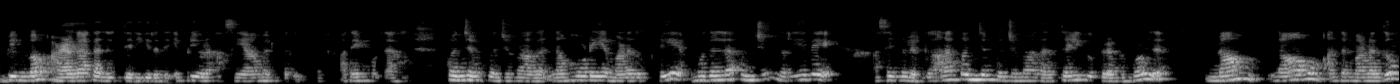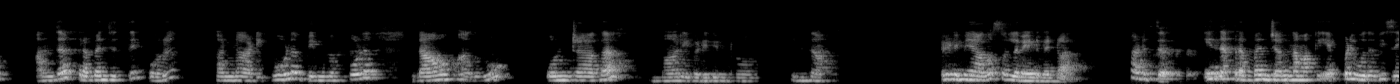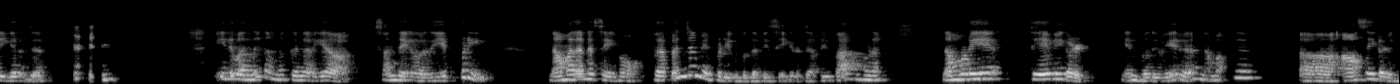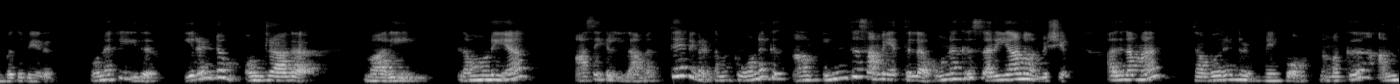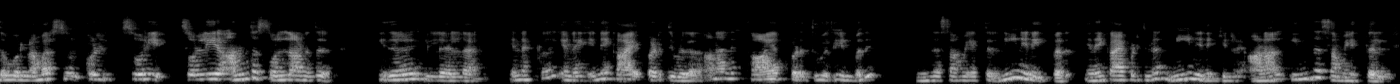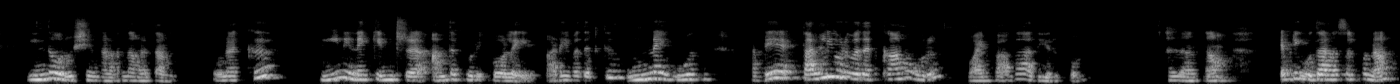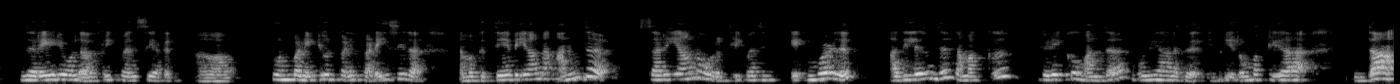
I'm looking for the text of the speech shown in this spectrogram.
பிம்பம் அழகாக அதில் தெரிகிறது. எப்படி ஒரு அசையாம இருப்பது? அதே போல கொஞ்சம் கொஞ்சமாக நம்முடைய மனதுக்குள்ளேயே முதல்ல கொஞ்சம் நிறையவே அசைவுகள் இருக்கு. ஆனா கொஞ்சம் கொஞ்சமாக அது தெளிவு பிறக்கும் பொழுது நாம் நாமும் அந்த மனதும் அந்த பிரபஞ்சத்தின் ஒரு கண்ணாடி போல பிம்பம் போல நாமும் அதுவும் ஒன்றாக மாறி விடுகின்றோம் இதுதான். எளிமையாக சொல்ல வேண்டும் என்றால் அடுத்து இந்த பிரபஞ்சம் நமக்கு எப்படி உதவி செய்கிறது? இது வந்து நமக்கு நிறைய சந்தேகம் வருது. எப்படி நாம தானே செய்யணும் பிரபஞ்சம் எப்படி உதவி செய்கிறது? அப்படின்னு பார்க்கும்போது நம்முடைய தேவைகள் என்பது வேறு நமக்கு ஆஹ் ஆசைகள் என்பது வேறு. உனக்கு இது இரண்டும் ஒன்றாக மாறி நம்முடைய ஆசைகள் இல்லாம தேவைகள் நமக்கு உனக்கு இந்த சமயத்துல உனக்கு சரியான ஒரு விஷயம். அது நம்ம தவறு என்று நினைப்போம். நமக்கு அந்த ஒரு நபர் சொற்கொள் சொல்லி சொல்லிய அந்த சொல்லானது இது இல்ல இல்ல. எனக்கு என்னை என்னை காயப்படுத்தி விடுதல் ஆனா அந்த காயப்படுத்துவது என்பது இந்த சமயத்தில் நீ நினைப்பது. என்னை காயப்படுத்தி நீ நினைக்கின்ற. ஆனால் இந்த சமயத்தில் இந்த ஒரு விஷயம் நடந்தால்தான் உனக்கு நீ நினைக்கின்ற அந்த குறிக்கோளை அடைவதற்கு உன்னை அப்படியே தள்ளி விடுவதற்கான ஒரு வாய்ப்பாக அது இருக்கும். அதுதான். நாம் எப்படி உதாரணம் சொல்லணும்னா இந்த ரேடியோல ஃப்ரீக்வன்சி டியூன் பண்ணி டியூன் பண்ணி கடைசியில நமக்கு தேவையான அந்த சரியான ஒரு ஃப்ரீக்வன்சி கேட்கும்பொழுது அதிலிருந்து நமக்கு கிடைக்கும் அந்த ஒளியானது இப்படி ரொம்ப கிளியரா இதுதான்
